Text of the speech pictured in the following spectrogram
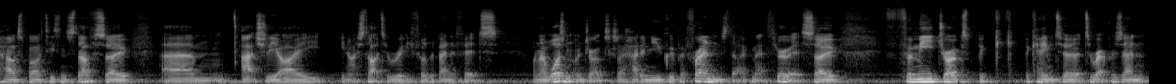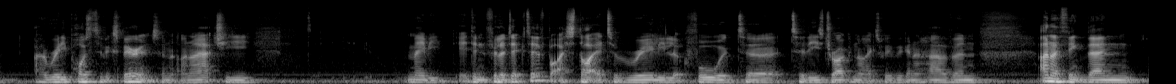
house parties and stuff. So um, actually, I you know I started to really feel the benefits when I wasn't on drugs because I had a new group of friends that I've met through it. So for me, drugs bec- became to to represent a really positive experience, and, and I actually maybe it didn't feel addictive, but I started to really look forward to to these drug nights we were going to have, and and I think then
